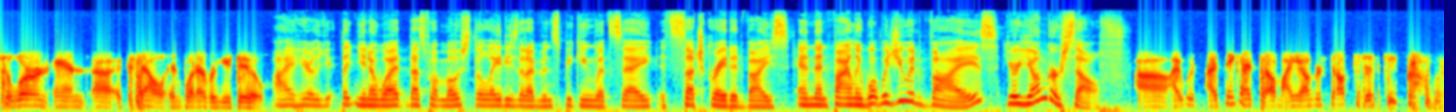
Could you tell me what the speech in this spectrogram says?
to learn and uh, excel in whatever you do. I hear that, you know what? That's what most of the ladies that I've been speaking with say. It's such great advice. And then finally, what would you advise your younger self? Uh, I would, I think I'd tell my younger self to just keep going,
